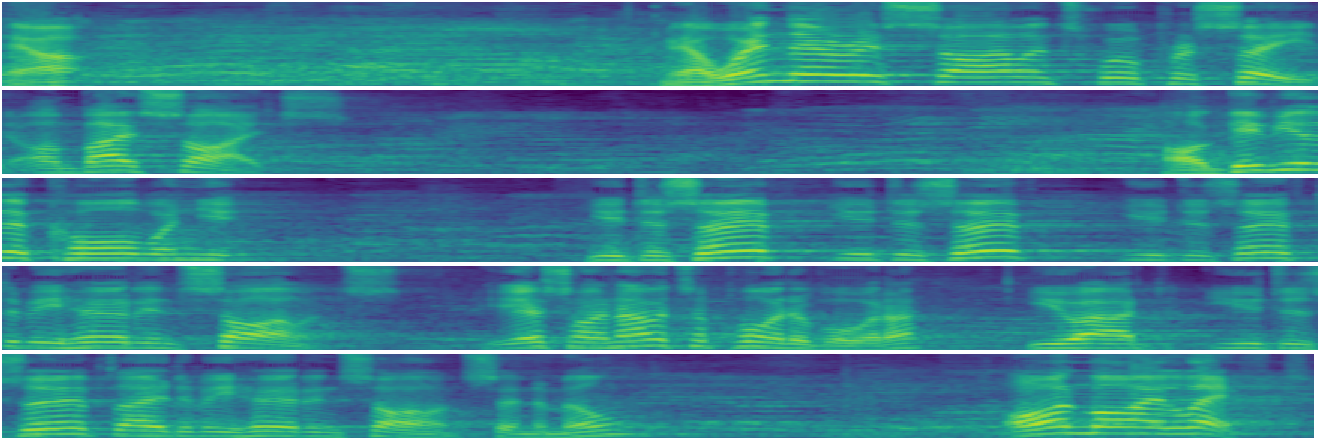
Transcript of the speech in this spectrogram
Now, now, when there is silence, we'll proceed on both sides. I'll give you the call when you you deserve you deserve you deserve to be heard in silence. Yes, I know it's a point of order. You, are, you deserve, though, to be heard in silence, Senator Milne. On my left.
